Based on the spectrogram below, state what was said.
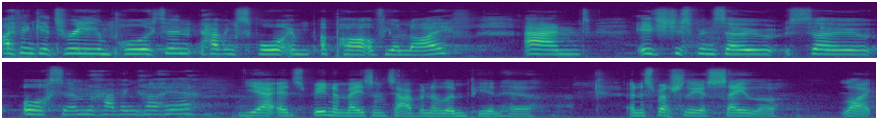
I think it's really important having sport in a part of your life, and it's just been so so awesome having her here. Yeah, it's been amazing to have an Olympian here, and especially a sailor. Like,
